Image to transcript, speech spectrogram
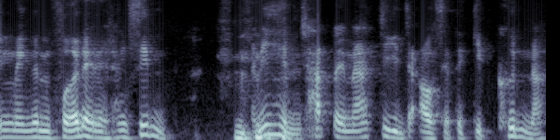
งในเงินเฟ้อใดๆทั้งสิ้น อันนี้เห็นชัดเลยนะ จีนจะเอาเศรษฐกิจขึ้นนะ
